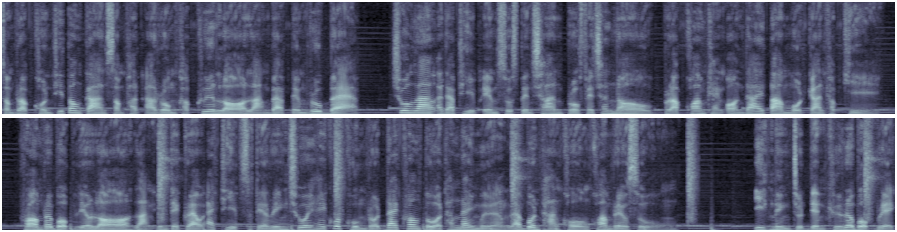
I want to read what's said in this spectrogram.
สำหรับคนที่ต้องการสัมผัสอารมณ์ขับเคลื่อนล้อหลังแบบเต็มรูปแบบ ช่วงล่าง Adaptive M Suspension Professional ปรับความแข็งอ่อนได้ตามโหมดการขับขี่ พร้อมระบบเลี้ยวล้อหลัง Integral Active Steering ช่วยให้ควบคุมรถได้คล่องตัวทั้งในเมืองและบนทางโค้งความเร็วสูง อีกหนึ่งจุดเด่นคือระบบเบรก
